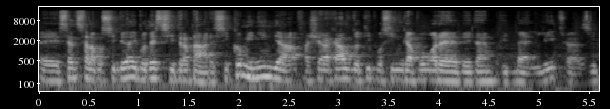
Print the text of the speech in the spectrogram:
eh, senza la possibilità di potersi idratare. Siccome in India faceva caldo tipo Singapore dei tempi belli, cioè sì,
